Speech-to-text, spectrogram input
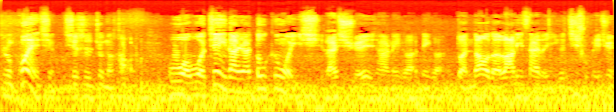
这种惯性，其实就能好了。我我建议大家都跟我一起来学一下那个那个短道的拉力赛的一个基础培训。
